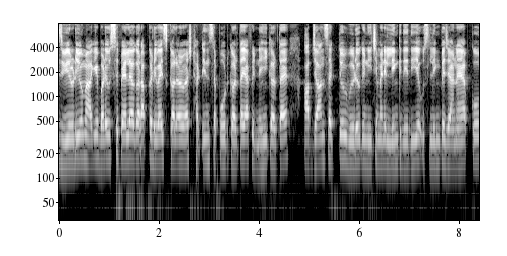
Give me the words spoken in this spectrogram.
इस वीडियो में आगे बढ़े, उससे पहले अगर आपका डिवाइस कलर वैस थर्टीन सपोर्ट करता है या फिर नहीं करता है, आप जान सकते हो, वीडियो के नीचे मैंने लिंक दे दी है, उस लिंक पर जाना है आपको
